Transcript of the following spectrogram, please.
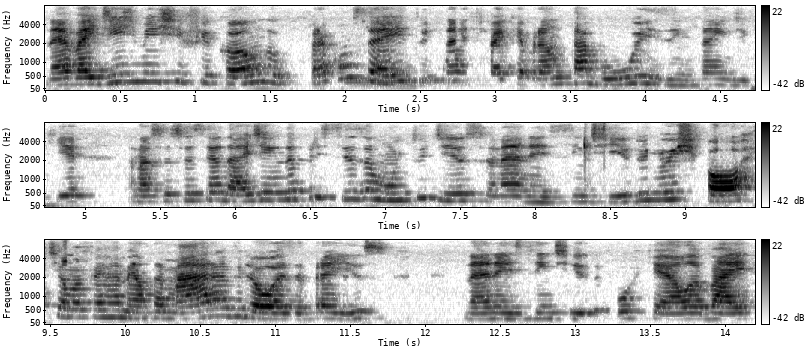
né, vai desmistificando preconceitos, né? A gente vai quebrando tabus, entende? Que a nossa sociedade ainda precisa muito disso, né, nesse sentido, e o esporte é uma ferramenta maravilhosa para isso, né, nesse sentido, porque ela vai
